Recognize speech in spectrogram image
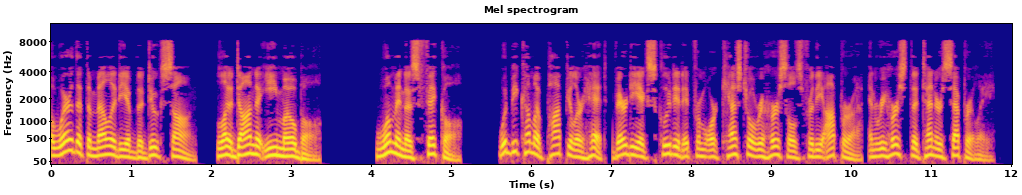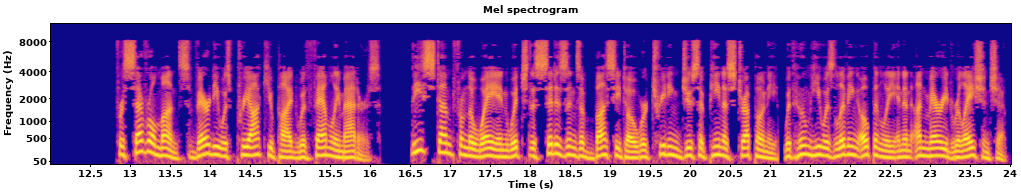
Aware that the melody of the duke's song, La Donna e mobile, Woman is Fickle would become a popular hit, Verdi excluded it from orchestral rehearsals for the opera, and rehearsed the tenor separately. For several months Verdi was preoccupied with family matters. These stemmed from the way in which the citizens of Busseto were treating Giuseppina Strepponi, with whom he was living openly in an unmarried relationship.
